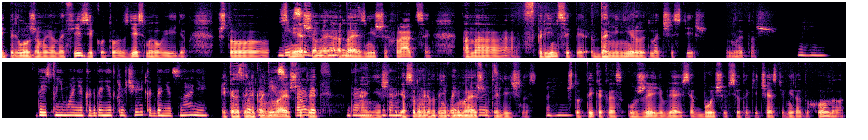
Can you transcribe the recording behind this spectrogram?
и переложим ее на физику, то здесь мы увидим, что Бесы смешанная одна из низших фракций, она в принципе доминирует над чистейшим. Ну это ж. Мгм. Да есть понимание, когда нет ключей, когда нет знаний. И когда ты не понимаешь, что ты. Да, Конечно. да, и особенно, да, когда ты не понимаешь, что ты личность, Мгм. что ты как раз уже являешься больше все-таки частью мира духовного,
